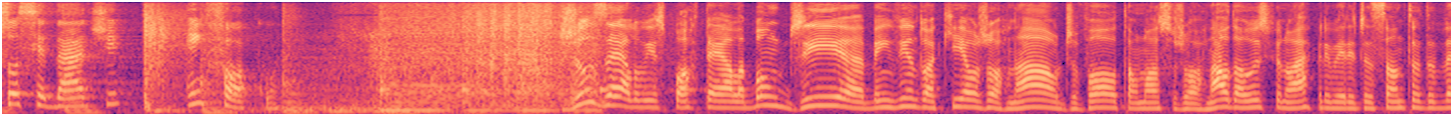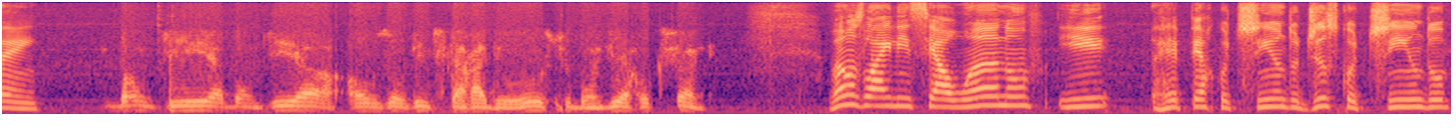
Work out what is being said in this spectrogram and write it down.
Sociedade em Foco. José Luiz Portela, bom dia, bem-vindo aqui ao jornal, de volta ao nosso jornal da USP no ar, primeira edição, tudo bem? Bom dia, bom dia aos ouvintes da Rádio USP, bom dia, Roxane. Vamos lá iniciar o ano e repercutindo, discutindo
